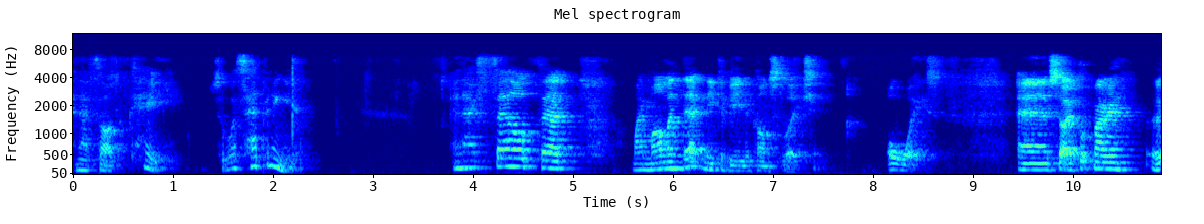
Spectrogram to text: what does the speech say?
and I thought, okay, so what's happening here? And I felt that my mom and dad need to be in the constellation, always. And so I put my a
